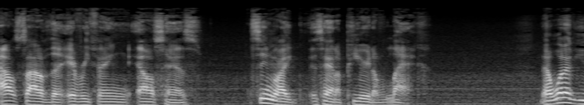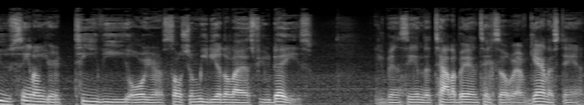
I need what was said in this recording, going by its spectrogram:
Outside of the everything else has seemed like it's had a period of lack. Now, what have you seen on your TV or your social media the last few days? You've been seeing the Taliban takes over Afghanistan,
